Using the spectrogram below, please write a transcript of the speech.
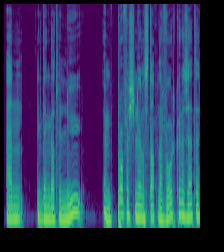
En ik denk dat we nu een professionele stap naar voren kunnen zetten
